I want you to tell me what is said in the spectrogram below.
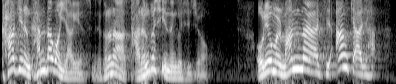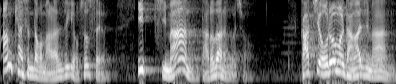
가기는 간다고 이야기했습니다. 그러나 다른 것이 있는 것이죠. 어려움을 만나지 않게, 않게 하신다고 말한 적이 없었어요. 있지만 다르다는 거죠. 같이 어려움을 당하지만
